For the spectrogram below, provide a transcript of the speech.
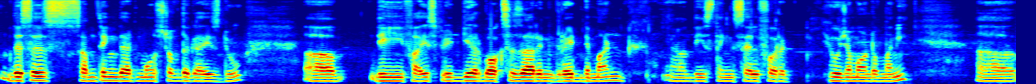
this is something that most of the guys do. Uh, the five speed gearboxes are in great demand. You know these things sell for a huge amount of money. Uh,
